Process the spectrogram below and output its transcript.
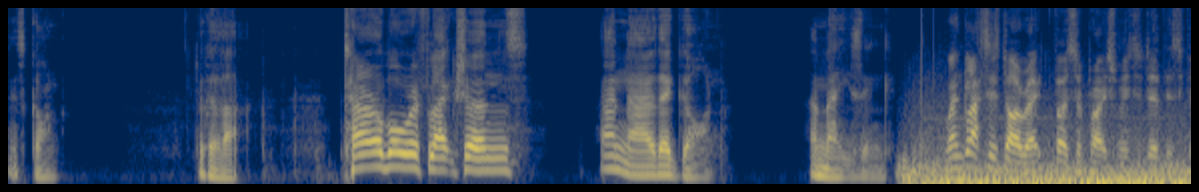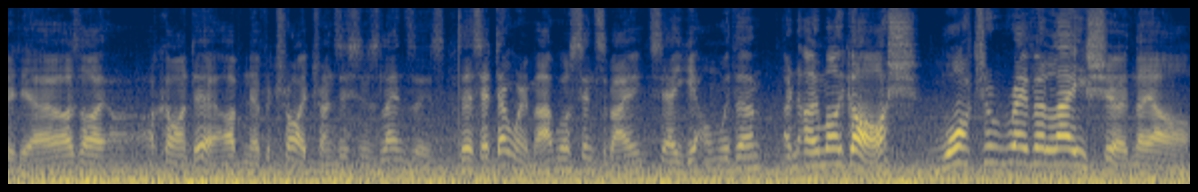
It's gone. Look at that. Terrible reflections, and now they're gone. Amazing. When Glasses Direct first approached me to do this video, I was like, I can't do it. I've never tried transitions lenses. So they said, don't worry, Matt, we'll out, see how you get on with them. And oh my gosh, what a revelation they are.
